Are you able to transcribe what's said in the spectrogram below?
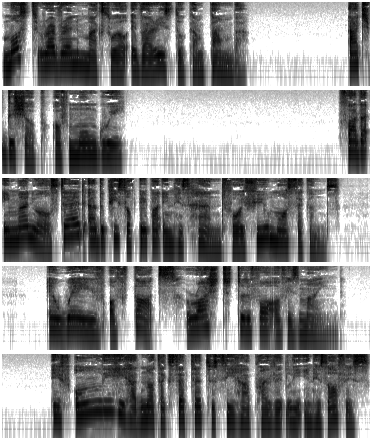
Most Reverend Maxwell Evaristo Kampamba, Archbishop of Mungwi. Father Emmanuel stared at the piece of paper in his hand for a few more seconds. A wave of thoughts rushed to the fore of his mind. If only he had not accepted to see her privately in his office.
